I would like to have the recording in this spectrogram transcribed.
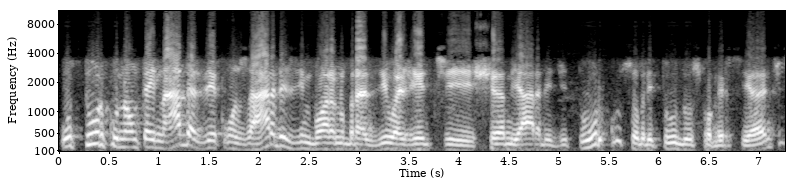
O turco não tem nada a ver com os árabes, embora no Brasil a gente chame árabe de turco, sobretudo os comerciantes,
